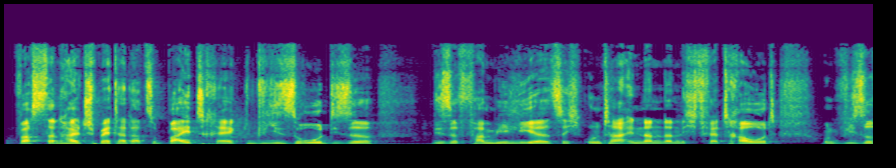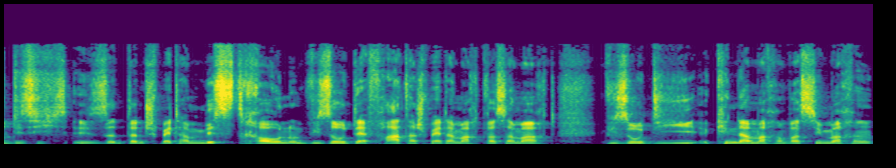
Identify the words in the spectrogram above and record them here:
was dann halt später dazu beiträgt, wieso diese, diese Familie sich untereinander nicht vertraut und wieso die sich diese dann später misstrauen und wieso der Vater später macht, was er macht, wieso die Kinder machen, was sie machen.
